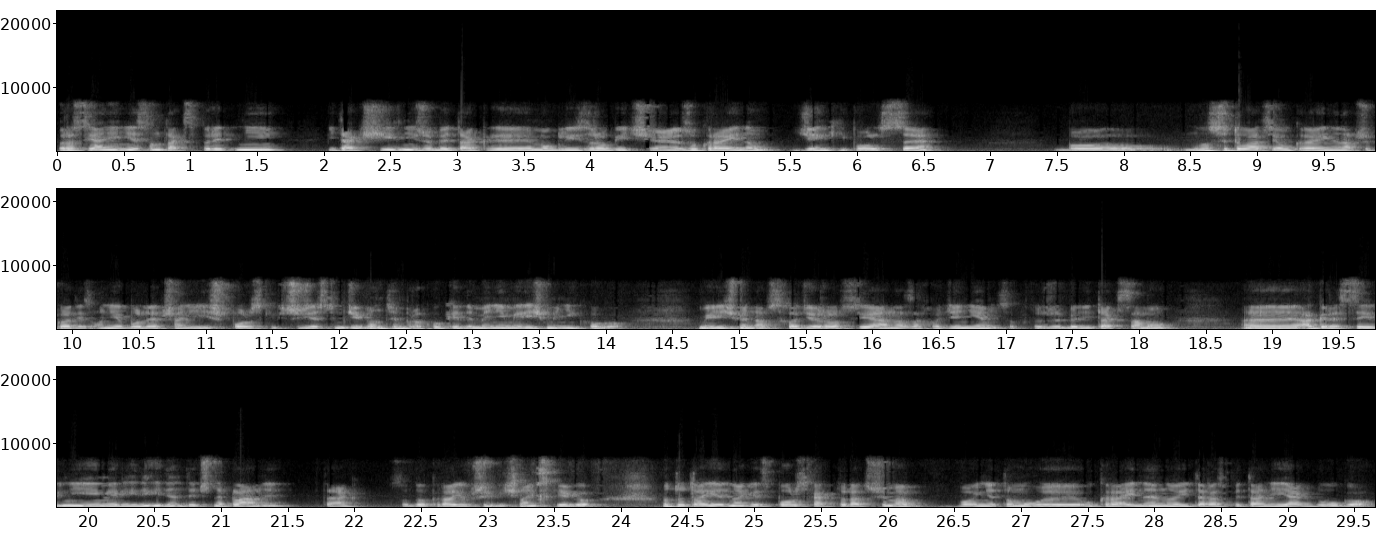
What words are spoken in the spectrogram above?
Rosjanie nie są tak sprytni i tak silni, żeby tak y, mogli zrobić e, z Ukrainą dzięki Polsce, bo no, sytuacja Ukrainy na przykład jest o niebo lepsza niż Polski w 1939 roku, kiedy my nie mieliśmy nikogo. Mieliśmy na wschodzie Rosję, a na zachodzie Niemców, którzy byli tak samo e, agresywni i mieli identyczne plany, tak, co do kraju przywiślańskiego. No tutaj jednak jest Polska, która trzyma wojnie tą e, Ukrainę, no i teraz pytanie, jak długo?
